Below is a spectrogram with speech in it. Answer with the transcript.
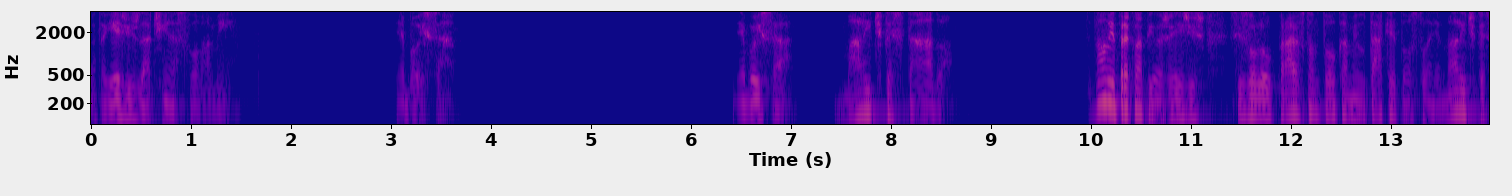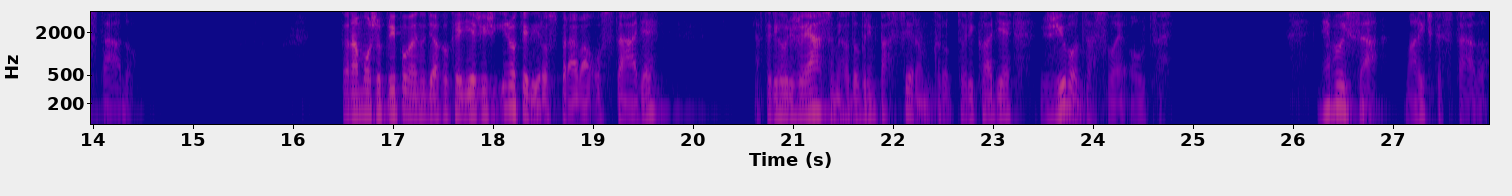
A tak Ježiš začína slovami. Neboj sa. Neboj sa. Maličké stádo. To je veľmi prekvapivé, že Ježiš si zvolil práve v tomto okamihu takéto oslovenie. Maličké stádo. To nám môže pripomenúť, ako keď Ježiš inokedy rozpráva o stáde, a vtedy hovorí, že ja som jeho dobrým pastierom, ktorý kladie život za svoje ovce. Neboj sa, maličké stádo,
